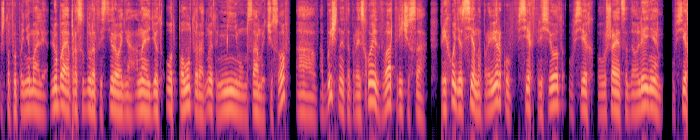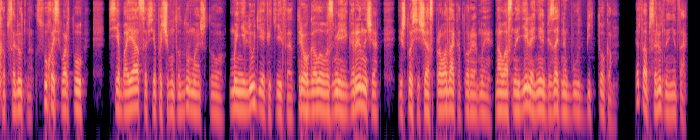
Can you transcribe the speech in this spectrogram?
чтобы вы понимали, любая процедура тестирования, она идет от полутора, ну это минимум самый часов, а обычно это происходит 2-3 часа. Приходят все на проверку, всех трясет, у всех повышается давление, у всех абсолютно сухость во рту, все боятся, все почему-то думают, что мы не люди, а какие-то трехголовые змеи Горыныча, и что сейчас провода, которые мы на вас надели, они обязательно будут бить током. Это абсолютно не так.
